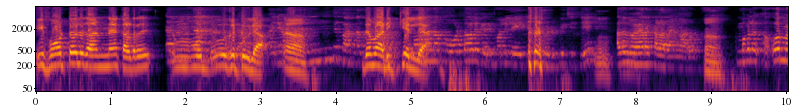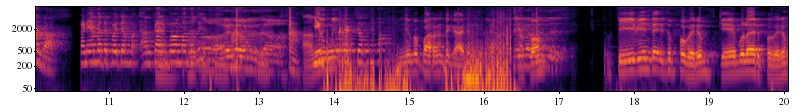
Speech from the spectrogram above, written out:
ഈ ഫോട്ടോയിൽ കാണുന്ന കളർ കിട്ടൂല. ആ. ഇത് നമ്മൾ അടിക്കല്ല. ഫോട്ടോയിൽ ലൈറ്റ് പിടിപ്പിച്ചിട്ട് അത് വേറെ കളറായി മാറും. നമുക്ക് ഓർമ്മ ഉണ്ടോ? പോയിട്ട് വന്നത്? ഇനിയിപ്പോ പറഞ്ഞിട്ട് കാര്യമൊന്നുമില്ല. അപ്പം ടി വിന്റെ ഇതിപ്പോ വരും കേബിളുകാർ ഇപ്പൊ വരും.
